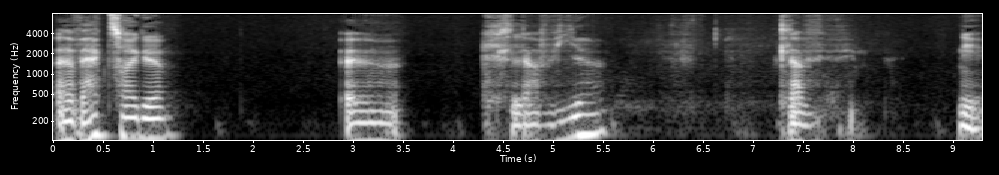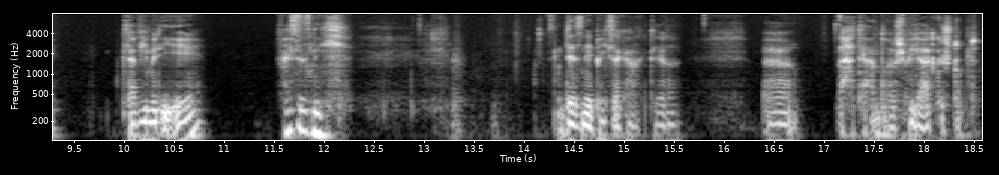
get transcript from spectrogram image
Äh, Werkzeuge. Äh, Klavier. Klavier. Nee. Klavier mit IE? Weiß es nicht. Disney Pixar Charaktere. Äh, Ach, der andere Spieler hat gestoppt.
